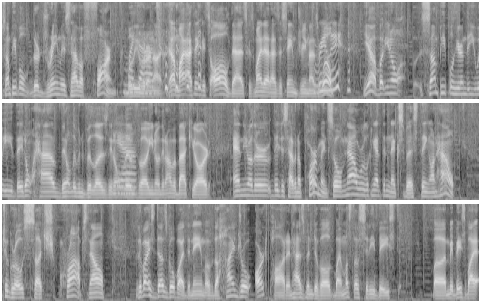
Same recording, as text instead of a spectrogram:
some people their dream is to have a farm. My believe it or dad. not. Yeah, my I think it's all dads because my dad has the same dream as Really? well. Yeah, but you know, some people here in the UAE they don't have, they don't live in villas, they don't Yeah. live, uh, you know, they don't have a backyard, and you know they're they just have an apartment. So now we're looking at the next best thing on how to grow such crops. Now. The device does go by the name of the Hydro Art Pod and has been developed by Masdar City based uh, based by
